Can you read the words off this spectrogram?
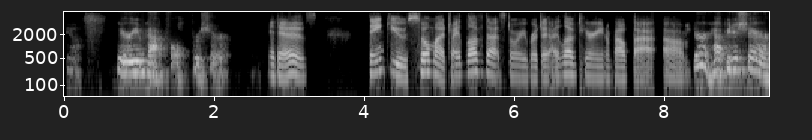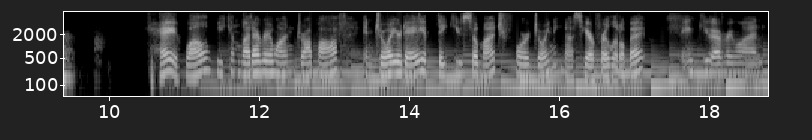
Yeah. Very impactful for sure. It is. Thank you so much. I love that story, Bridget. I loved hearing about that. Um, sure, happy to share. Okay, well, we can let everyone drop off. Enjoy your day. Thank you so much for joining us here for a little bit. Thank you, everyone.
